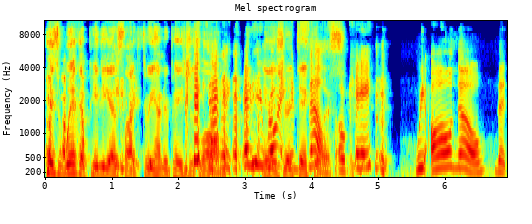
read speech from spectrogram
His Wikipedia is like 300 pages long. exactly, and he It wrote is it ridiculous. himself. Okay. We all know that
